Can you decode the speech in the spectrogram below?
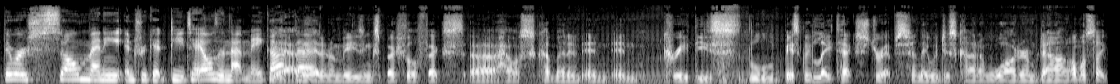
there were so many intricate details in that makeup. Yeah, that, they had an amazing special effects uh, house come in and, and, and create these basically latex strips, and they would just kind of water them down, almost like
